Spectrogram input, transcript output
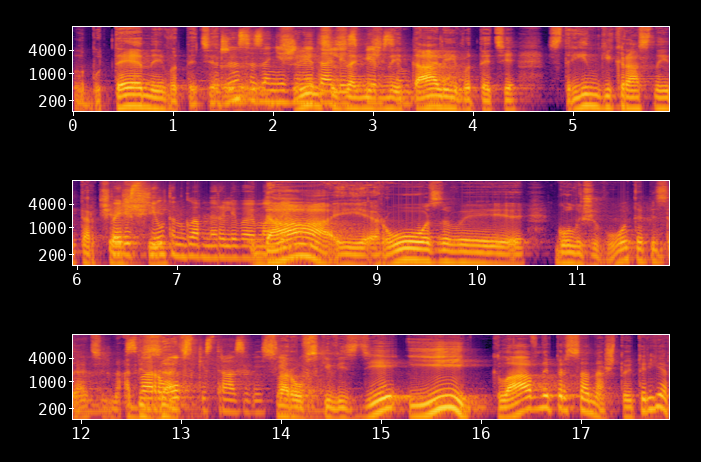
Лабутены, вот эти джинсы заниженные джинсы, талии, заниженные талии, вот эти стринги красные торчащие. Пэрис Хилтон, главная ролевая модель. Да, и розовые, голый живот обязательно. Да. Сваровский сразу везде. Сваровский везде. И главный персонаж, то терьер.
